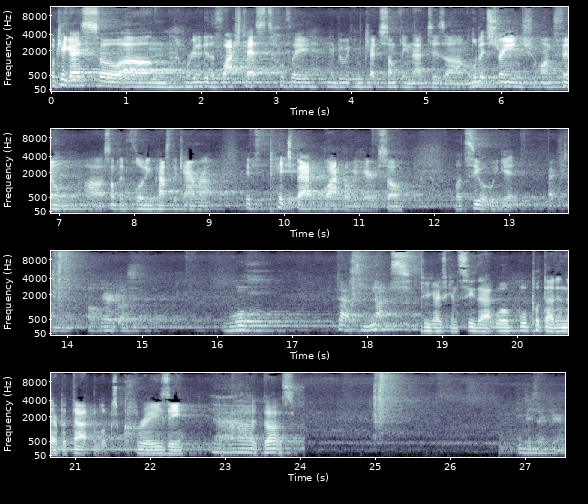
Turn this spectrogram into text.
Okay, guys, so um, we're gonna do the flash test. Hopefully, maybe we can catch something that is um, a little bit strange on film, uh, something floating past the camera. It's pitch black, black over here, so let's see what we get. Oh, there it goes. Whoa, that's nuts. If you guys can see that, we'll we'll put that in there, but that looks crazy. Yeah, it does. Give me a sec here.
